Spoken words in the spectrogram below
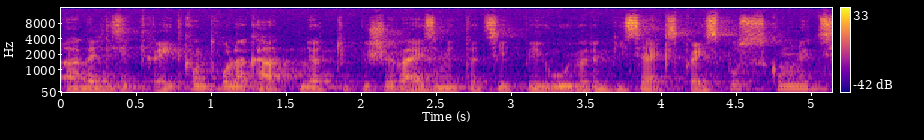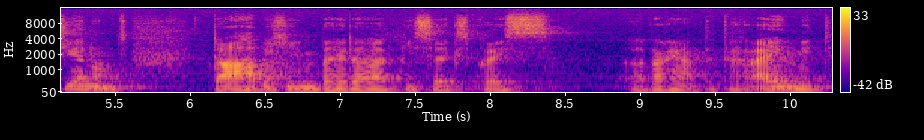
äh, weil diese Grade-Controller-Karten ja typischerweise mit der CPU über den PCI Express Bus kommunizieren und da habe ich eben bei der PCI Express äh, Variante 3 mit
